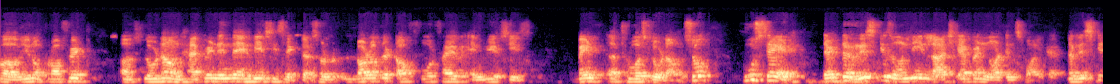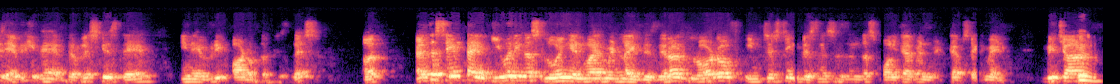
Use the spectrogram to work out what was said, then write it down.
uh, you know profit uh, slowdown happened in the NBFC sector. So a lot of the top four five NBFCs went uh, through a slowdown. So who said that the risk is only in large cap and not in small cap? The risk is everywhere. The risk is there in every part of the business. Uh, at the same time, even in a slowing environment like this, there are a lot of interesting businesses in the small cap and mid cap segment which are mm.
